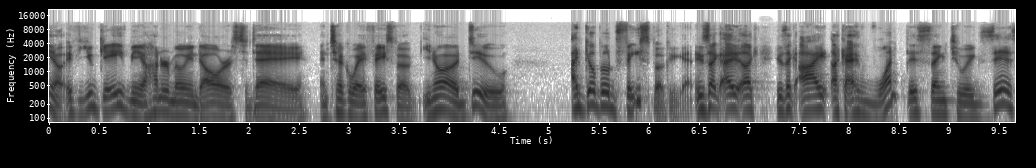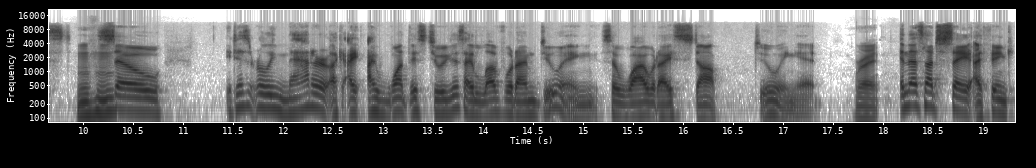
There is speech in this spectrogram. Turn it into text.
you know, if you gave me a hundred million dollars today and took away Facebook, you know what I would do? I'd go build Facebook again." He's like, "I like." He's like, "I like. I want this thing to exist, mm-hmm. so." it doesn't really matter. Like I, I want this to exist. I love what I'm doing. So why would I stop doing it? Right. And that's not to say I think,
